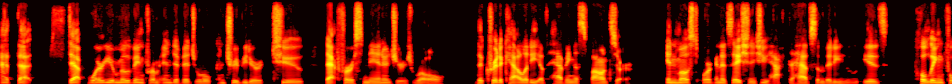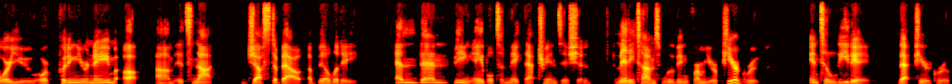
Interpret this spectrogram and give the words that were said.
at that step where you're moving from individual contributor to that first manager's role, the criticality of having a sponsor. In most organizations, you have to have somebody who is pulling for you or putting your name up. Um, it's not just about ability. And then being able to make that transition. Many times, moving from your peer group into leading that peer group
